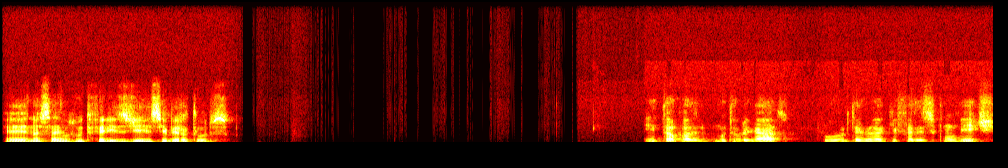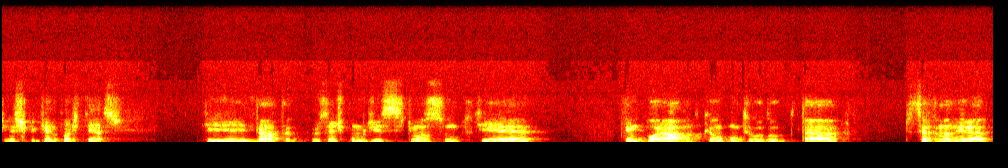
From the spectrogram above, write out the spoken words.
eh, nós estaremos muito felizes de receber a todos. Então, padre, muito obrigado por ter vindo aqui fazer esse convite neste pequeno podcast, que trata, justamente como disse, de um assunto que é temporal, que é um conteúdo que está, de certa maneira,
